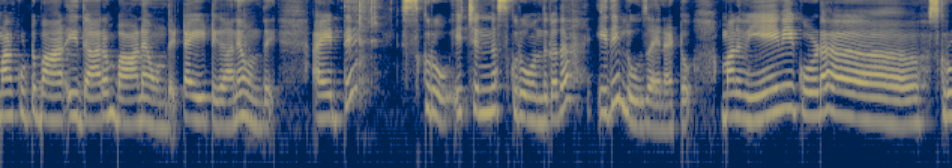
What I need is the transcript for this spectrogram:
మన కుట్టు బా ఈ దారం బాగానే ఉంది టైట్గానే ఉంది. అయితే స్క్రూ ఈ చిన్న స్క్రూ ఉంది కదా ఇది లూజ్ అయినట్టు. మనం ఏమీ కూడా స్క్రూ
